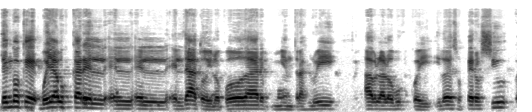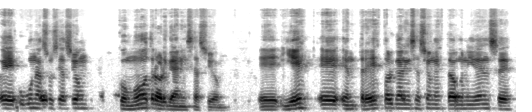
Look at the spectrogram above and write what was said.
tengo que, voy a buscar el, el, el, dato y lo puedo dar mientras Luis habla, lo busco y, y lo de eso, pero sí hubo una asociación con otra organización y es entre esta organización estadounidense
